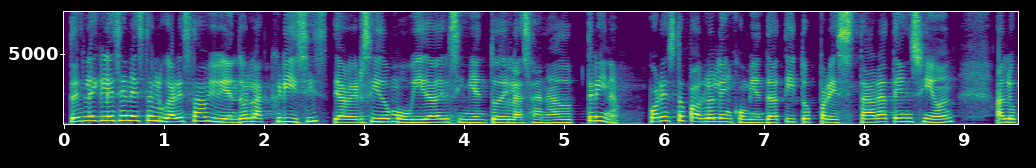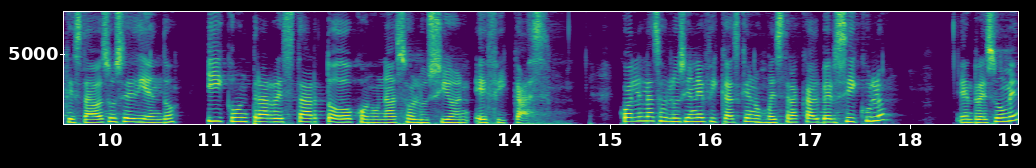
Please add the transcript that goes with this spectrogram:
Entonces la iglesia en este lugar está viviendo la crisis de haber sido movida del cimiento de la sana doctrina. Por esto Pablo le encomienda a Tito prestar atención a lo que estaba sucediendo y contrarrestar todo con una solución eficaz. ¿Cuál es la solución eficaz que nos muestra acá el versículo? En resumen,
